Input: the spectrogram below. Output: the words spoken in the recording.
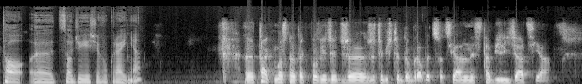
to, e, co dzieje się w Ukrainie? Tak, można tak powiedzieć, że rzeczywiście dobrobyt socjalny, stabilizacja E,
